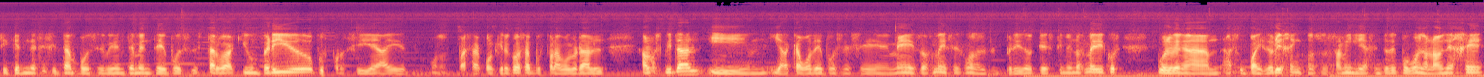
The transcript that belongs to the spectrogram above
sí que necesitan pues evidentemente pues estar aquí un periodo, pues por si hay, bueno, pasa cualquier cosa, pues para volver al, al hospital y, y al cabo de pues ese mes, dos meses, bueno, el periodo que estimen los médicos, vuelven a, a su país de origen con sus familias. Entonces, pues bueno, la ONG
